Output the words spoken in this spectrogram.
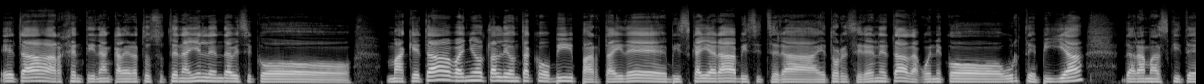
Eta Argentinan kaleratu zuten haien lehen da biziko maketa, baino talde hontako bi partaide bizkaiara bizitzera etorri ziren eta dagoeneko urte pila dara mazkite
